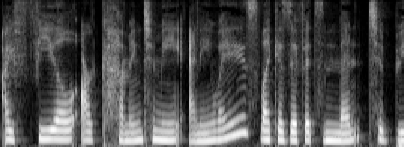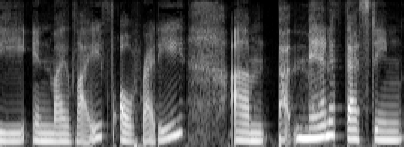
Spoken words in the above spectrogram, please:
I feel are coming to me anyways, like as if it's meant to be in my life already. Um, but manifesting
